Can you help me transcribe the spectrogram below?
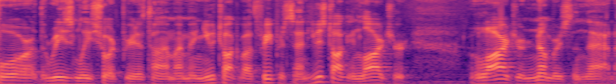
for the reasonably short period of time. I mean, you talk about 3%. He was talking larger, larger numbers than that.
